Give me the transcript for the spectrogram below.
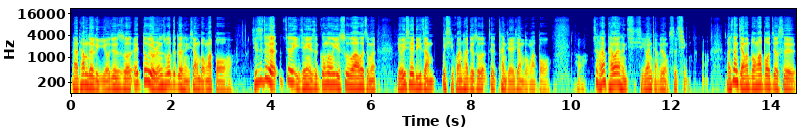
那他们的理由就是说，哎，都有人说这个很像蒙阿波哈。其实这个这个以前也是公共艺术啊，或什么，有一些里长不喜欢，他就说这个看起来像蒙阿波。哦，这好像台湾很喜欢讲这种事情啊，好像讲了蒙阿波就是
